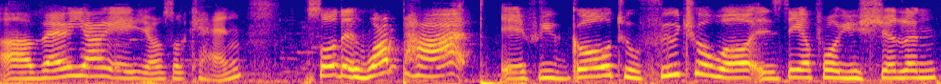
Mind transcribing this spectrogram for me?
Uh, very young age also can. So there's one part. If you go to Future World in Singapore, you shouldn't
